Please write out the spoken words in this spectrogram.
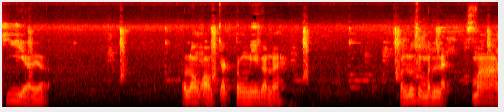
เฮี้ยเลยอะเราลองออกจากตรงนี้ก่อนไหมมันรู้สึกมันแหลกมาก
